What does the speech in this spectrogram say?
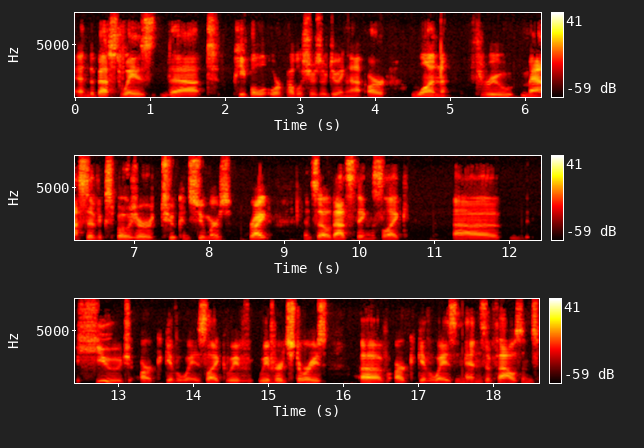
And the best ways that people or publishers are doing that are one, through massive exposure to consumers, right? And so that's things like uh, huge ARC giveaways. Like we've we've heard stories of ARC giveaways in tens of thousands,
